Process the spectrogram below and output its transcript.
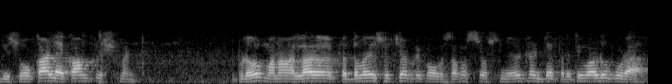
the so called accomplishment ఇప్పుడు మనం ఎలా పెద్ద వయసు వచ్చేప్పటికి ఒక సమస్య వస్తుంది. ఏమిటంటే ప్రతివాడు కూడా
